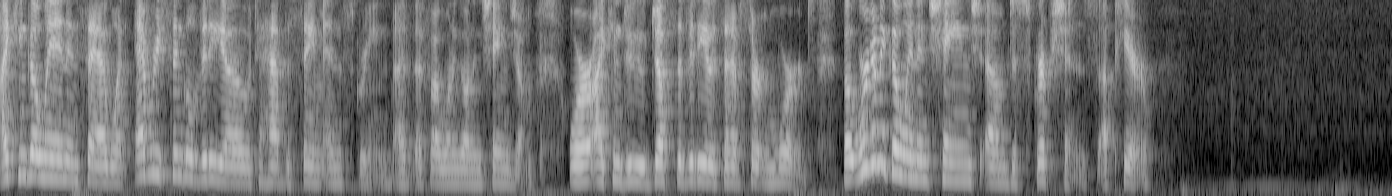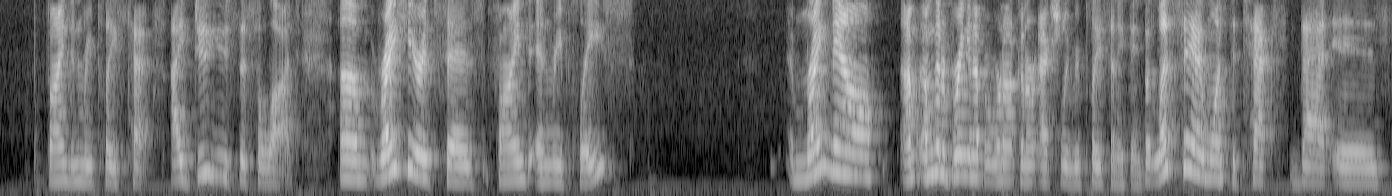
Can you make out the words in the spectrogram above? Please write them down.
I can go in and say I want every single video to have the same end screen if I want to go in and change them. Or I can do just the videos that have certain words. But we're going to go in and change um, descriptions up here. Find and replace text. I do use this a lot. Um, right here it says find and replace. And right now I'm, I'm going to bring it up, but we're not going to actually replace anything. But let's say I want the text that is,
